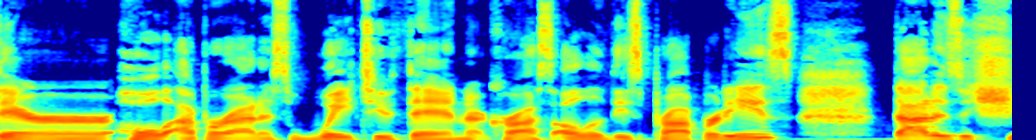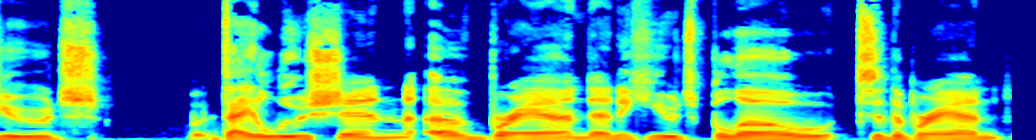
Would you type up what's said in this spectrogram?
their whole apparatus way too thin across all of these properties. That is a huge dilution of brand and a huge blow to the brand.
